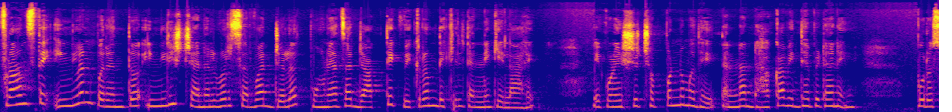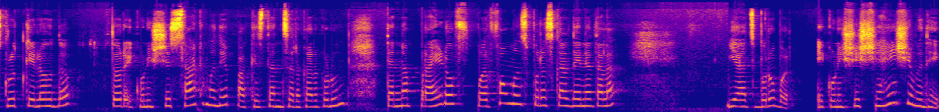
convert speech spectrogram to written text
फ्रान्स ते इंग्लंडपर्यंत इंग्लिश चॅनलवर सर्वात जलद पोहण्याचा जागतिक विक्रम देखील त्यांनी केला आहे. एकोणीसशे छप्पन्नमध्ये त्यांना ढाका विद्यापीठाने पुरस्कृत केलं होतं. तर एकोणीसशे साठमध्ये पाकिस्तान सरकारकडून त्यांना प्राईड ऑफ परफॉर्मन्स पुरस्कार देण्यात आला. याचबरोबर एकोणीसशे शहाऐंशीमध्ये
